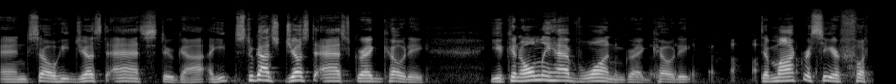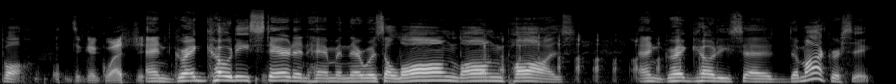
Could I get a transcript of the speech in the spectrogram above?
And so he just asked Stugotz, he, Stugotz just asked Greg Cote, you can only have one, Greg Cote, democracy or football. It's a good question. And Greg Cote stared at him, and there was a long, long pause. And Greg Cote said, Democracy,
